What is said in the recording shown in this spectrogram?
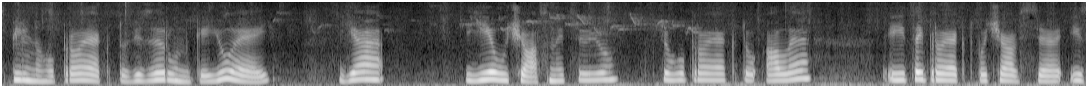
спільного проєкту Візерунки UA. Я є учасницею цього проєкту, але і цей проєкт почався із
